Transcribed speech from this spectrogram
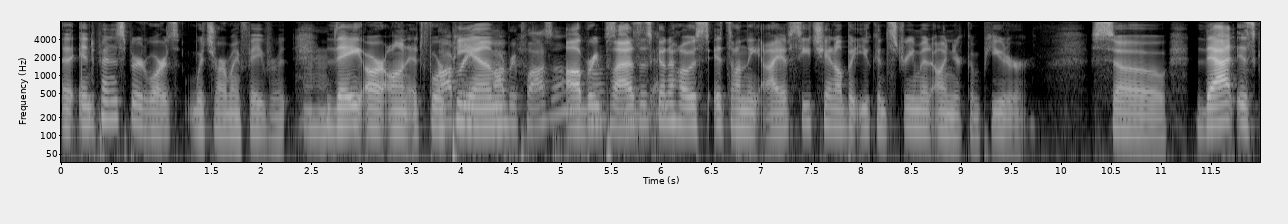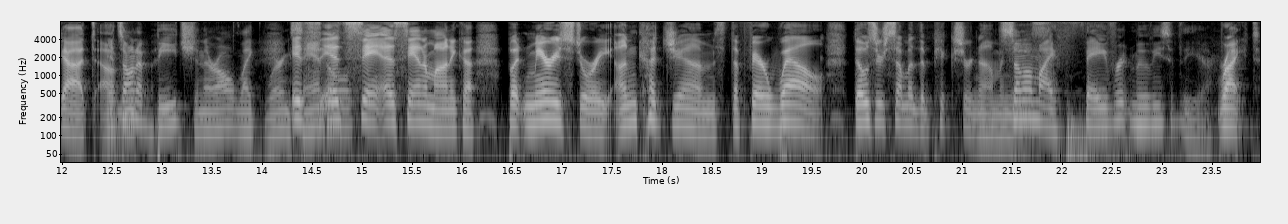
uh, Independent Spirit Awards, which are my favorite, they are on at 4 Mm-hmm. Aubrey, p.m. Aubrey Plaza. Aubrey Plaza is going to host. It's on the IFC channel, but you can stream it on your computer. So that is got. Um, It's on a beach and they're all like wearing It's sandals. it's uh, Santa Monica, but Marriage Story, Uncut Gems, The Farewell. Those are some of the picture nominees. some of my favorite movies of the year. right.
